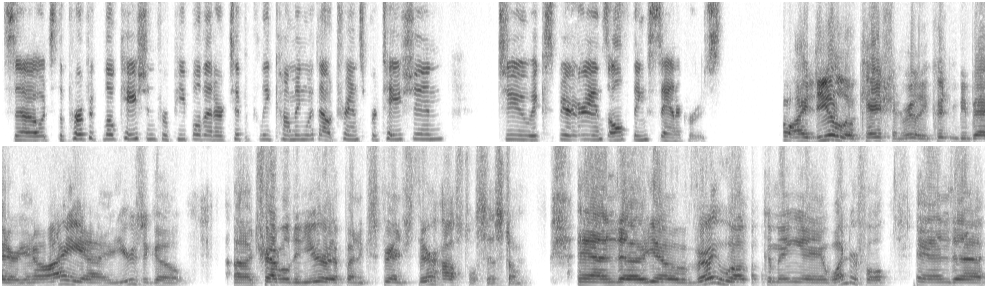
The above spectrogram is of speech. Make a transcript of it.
So it's the perfect location for people that are typically coming without transportation to experience all things Santa Cruz. Oh, ideal location really couldn't be better. You know, I uh, years ago uh, traveled in Europe and experienced their hostel system, and uh, you know, very welcoming, uh, wonderful. And uh,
